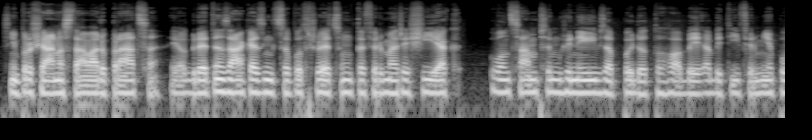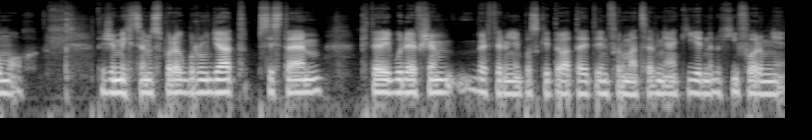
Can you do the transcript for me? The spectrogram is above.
vlastně proč ráno stává do práce, jo? kde je ten zákazník, co potřebuje, co mu ta firma řeší, jak on sám se může nejlíp zapojit do toho, aby, aby té firmě pomohl. Takže my chceme s budu dělat systém, který bude všem ve firmě poskytovat tady ty informace v nějaké jednoduché formě.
